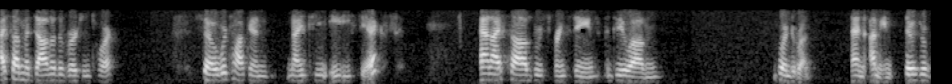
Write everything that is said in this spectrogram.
I saw Madonna the Virgin tour. So we're talking 1986, and I saw Bruce Springsteen do um, Born to Run. And I mean, there's a,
